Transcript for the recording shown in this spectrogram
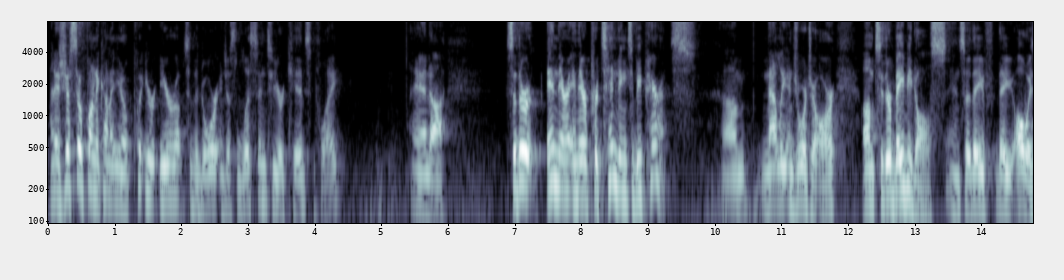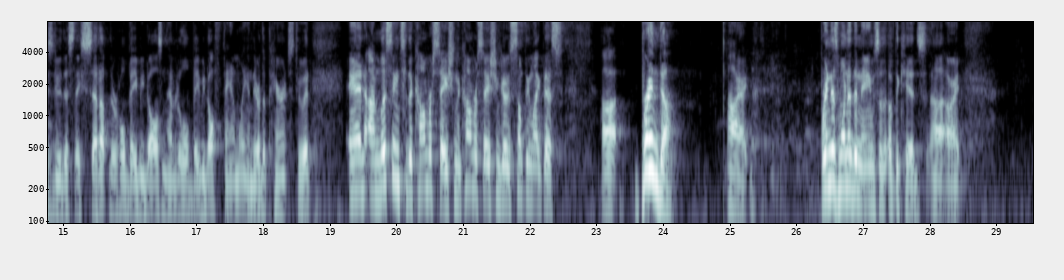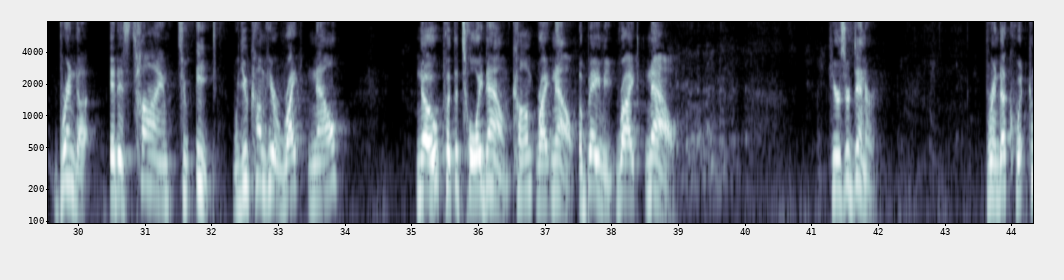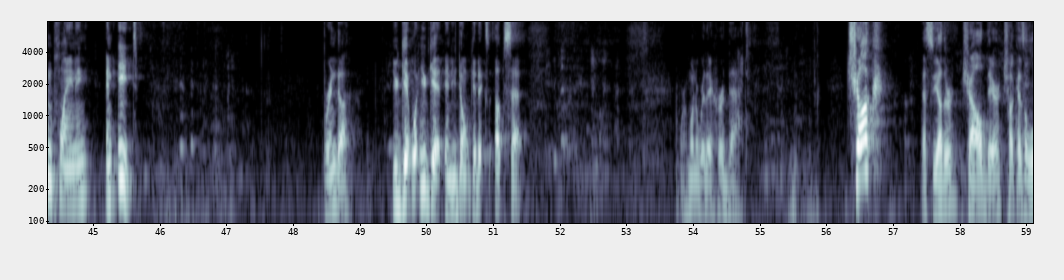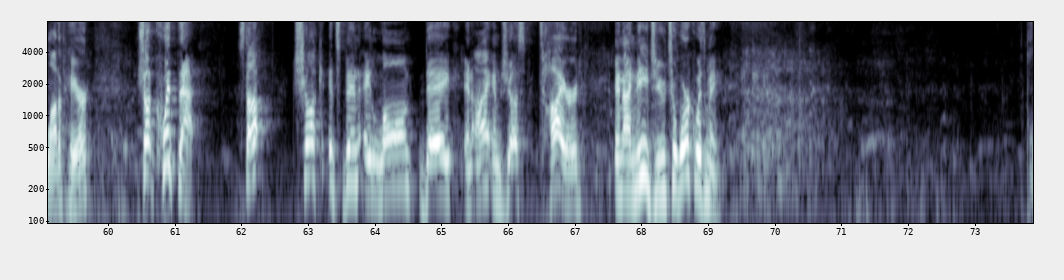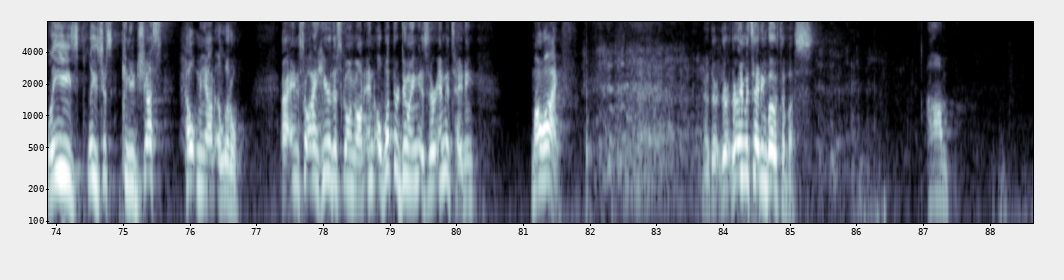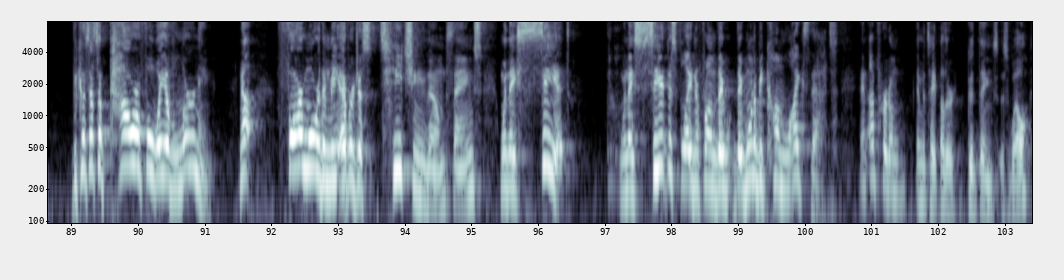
And it's just so fun to kind of, you know, put your ear up to the door and just listen to your kids play. And uh, so they're in there and they're pretending to be parents. Um, Natalie and Georgia are. Um, to their baby dolls. And so they they always do this. They set up their whole baby dolls and have their little baby doll family, and they're the parents to it. And I'm listening to the conversation. The conversation goes something like this uh, Brenda. All right. Brenda's one of the names of, of the kids. Uh, all right. Brenda, it is time to eat. Will you come here right now? No, put the toy down. Come right now. Obey me right now. Here's your dinner. Brenda, quit complaining and eat. Brenda, you get what you get and you don't get upset. I wonder where they heard that. Chuck, that's the other child there. Chuck has a lot of hair. Chuck, quit that. Stop. Chuck, it's been a long day and I am just tired and I need you to work with me. Please, please, just can you just help me out a little? and so I hear this going on, and what they're doing is they're imitating my wife. they're, they're, they're, imitating both of us. Um, because that's a powerful way of learning. Now, far more than me ever just teaching them things, when they see it, when they see it displayed in front of them, they, they want to become like that. And I've heard them imitate other good things as well.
